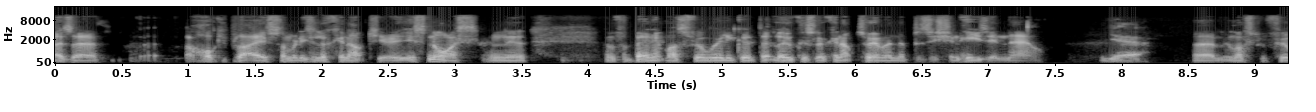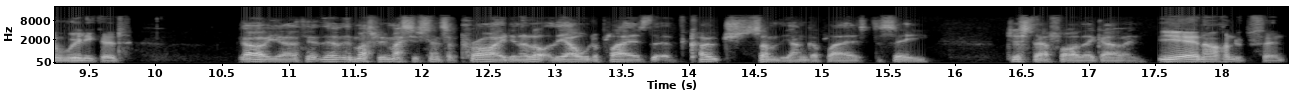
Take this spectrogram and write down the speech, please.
as a, a hockey player, if somebody's looking up to you, it's nice, and uh, and for Ben, it must feel really good that Luca's looking up to him and the position he's in now. Yeah, um, it must feel really good. Oh yeah, I think there, there must be a massive sense of pride in a lot of the older players that have coached some of the younger players to see just how far they're going. Yeah, no, hundred percent.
